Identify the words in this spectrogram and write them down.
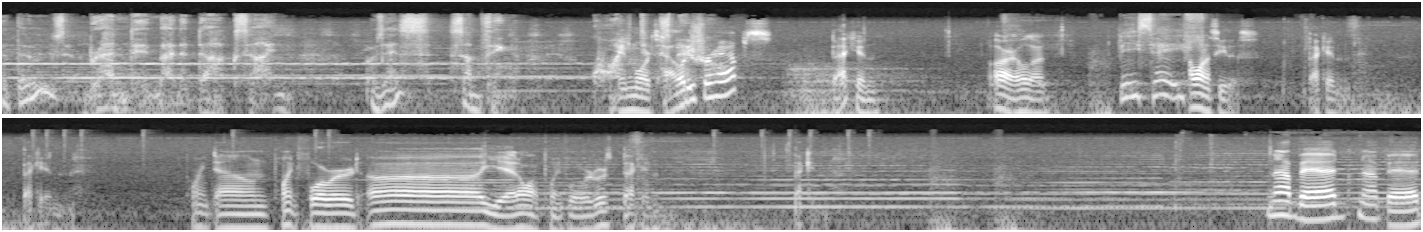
that those branded by the dark sign possess something quite Immortality, special. perhaps? Back in. Alright, hold on. Be safe. I want to see this. Back in. Back in. Point down. Point forward. Uh, yeah, I don't want point forward. Where's back in? Back in. Not bad. Not bad.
